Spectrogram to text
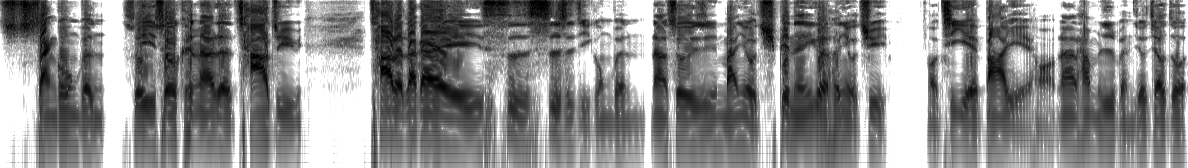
三公分，所以说跟他的差距差了大概四四十几公分，那所以是蛮有趣，变成一个很有趣哦，七爷八爷哈，那他们日本就叫做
